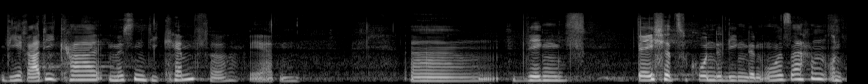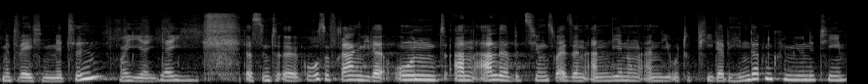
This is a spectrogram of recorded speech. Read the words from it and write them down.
Wie radikal müssen die Kämpfe werden? Ähm, wegen welcher zugrunde liegenden Ursachen und mit welchen Mitteln? Das sind äh, große Fragen wieder. Und an alle, beziehungsweise in Anlehnung an die Utopie der Behinderten-Community.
